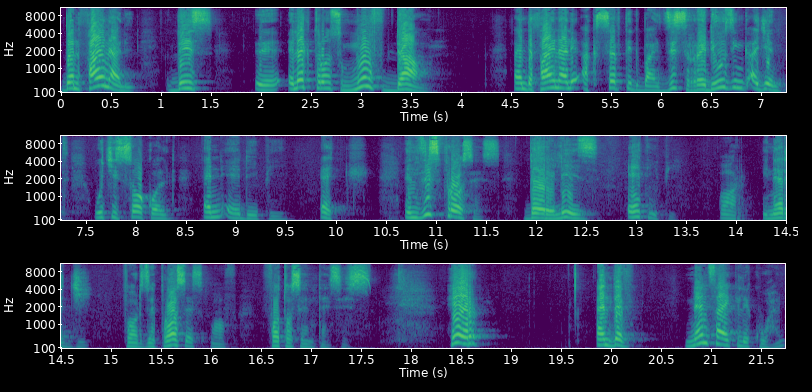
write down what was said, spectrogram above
Then finally uh, Uh, electrons move down and finally accepted by this reducing agent which is so called NADPH. In this process, they release ATP or energy for the process of photosynthesis. Here, and the non-cyclic one,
